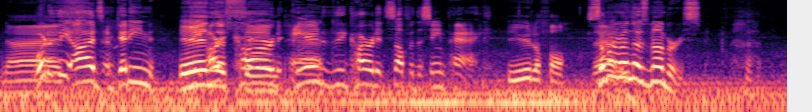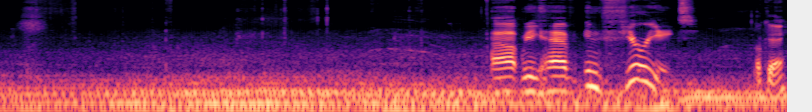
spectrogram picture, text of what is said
Nice. What are the odds of getting the In the art same card pack. and the card itself in the same pack? Beautiful. Someone That run is- those numbers. uh, we have Infuriate Okay.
